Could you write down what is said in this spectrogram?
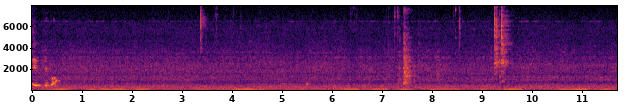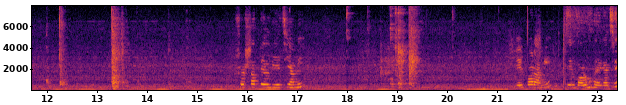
তেল দেবো। সর্ষার তেল দিয়েছি আমি। এরপর আমি তেল গরম হয়ে গেছে।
